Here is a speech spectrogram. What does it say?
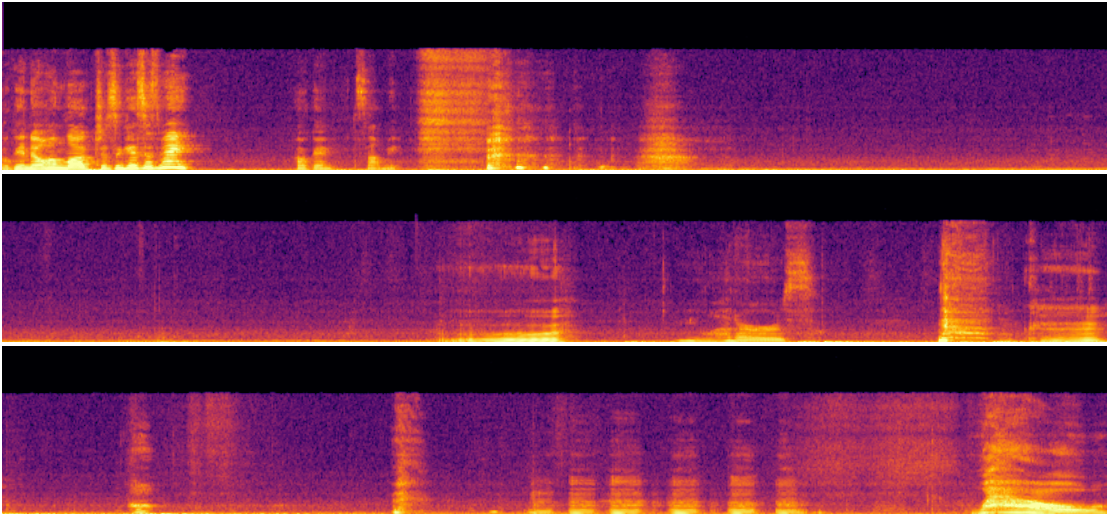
Okay, no one look, just in case it's me. Okay, it's not me. Ooh. Letters? Okay. Wow.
